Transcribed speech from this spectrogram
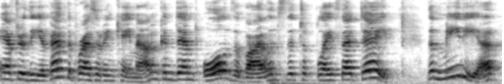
After the event, the president came out and condemned all of the violence that took place that day. The media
